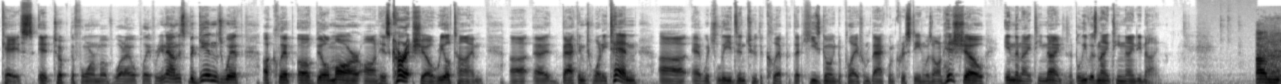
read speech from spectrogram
case, it took the form of what I will play for you now. And this begins with a clip of Bill Maher on his current show, Real Time, uh, uh, back in 2010, uh, which leads into the clip that he's going to play from back when Christine was on his show in the 1990s. I believe it was 1999. Um,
